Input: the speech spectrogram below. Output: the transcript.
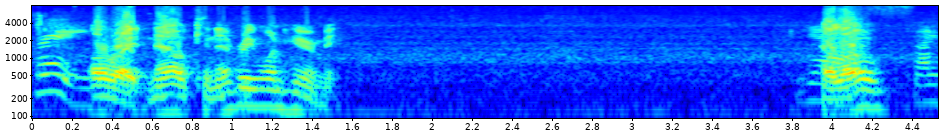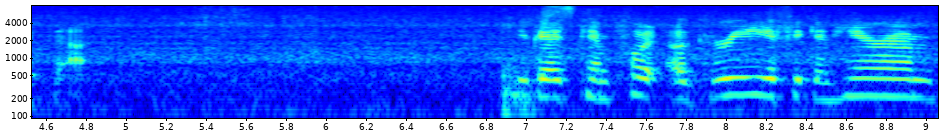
Great. All right, now can everyone hear me? Yes, hello? like that. You guys can put agree if you can hear them.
